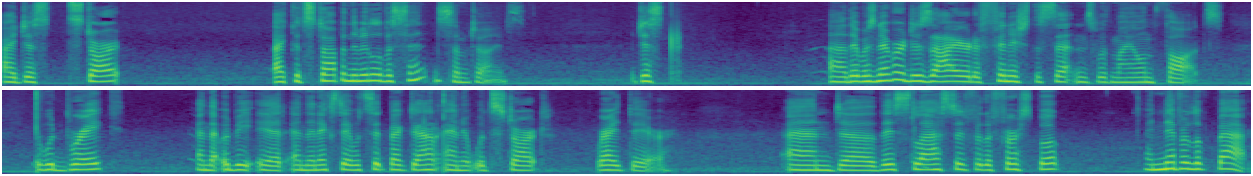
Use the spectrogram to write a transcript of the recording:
I just start, I could stop in the middle of a sentence sometimes. Just, uh, there was never a desire to finish the sentence with my own thoughts. It would break, and that would be it. And the next day I would sit back down, and it would start right there. And uh, this lasted for the first book. I never looked back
